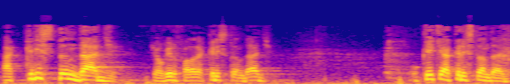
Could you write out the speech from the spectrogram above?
a cristandade. Já ouviram falar da cristandade? O que é a cristandade?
